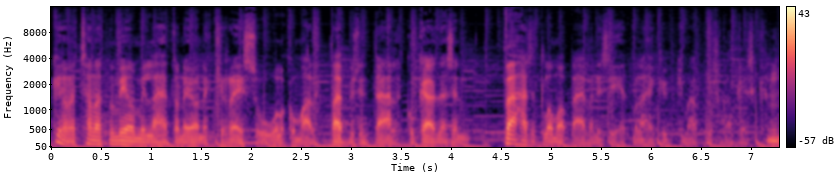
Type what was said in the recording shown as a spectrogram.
kyllä mä sanoin, että mä mieluummin lähden tonne jonnekin reissuun ulkomaille tai pysyn täällä, kun käytän sen vähäiset lomapäiväni siihen, että mä lähden kykkimään puskan keskellä. Mm,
